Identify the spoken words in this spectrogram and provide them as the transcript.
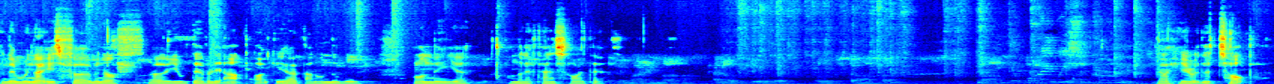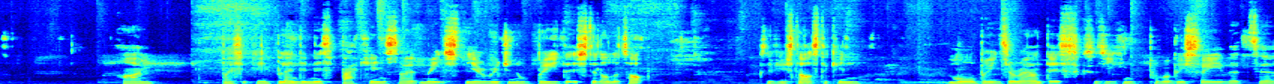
And then when that is firm enough, uh, you'll devil it up like you have done on the wall, on the uh, on the left hand side there. Now here at the top, I'm basically blending this back in so it meets the original bead that is still on the top. Because if you start sticking more beads around this, because you can probably see that uh,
